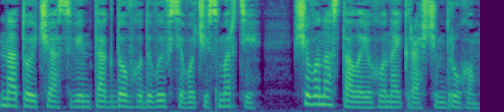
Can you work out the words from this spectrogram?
На той час він так довго дивився в очі смерті, що вона стала його найкращим другом.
